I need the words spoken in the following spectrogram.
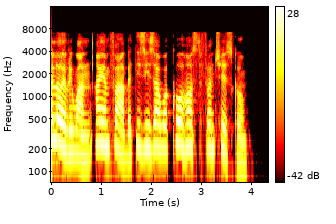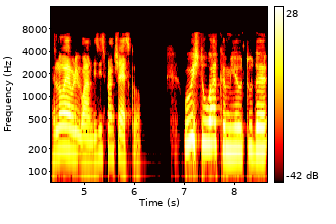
Hello, everyone. I am Fab, this is our co-host Francesco. Hello, everyone. This is Francesco. We wish to welcome you to the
